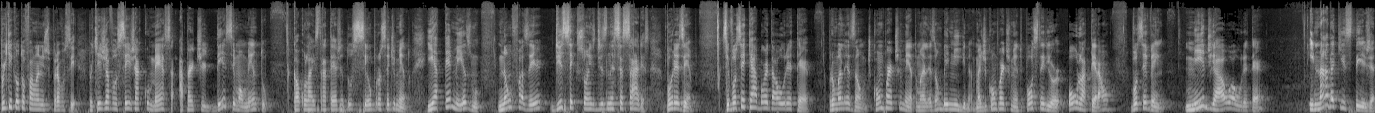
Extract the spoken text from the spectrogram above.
Por que, que eu estou falando isso para você? Porque já você já começa, a partir desse momento, calcular a estratégia do seu procedimento. E até mesmo não fazer dissecções desnecessárias. Por exemplo, se você quer abordar o ureter para uma lesão de compartimento, uma lesão benigna, mas de compartimento posterior ou lateral, você vem medial ao ureter e nada que esteja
